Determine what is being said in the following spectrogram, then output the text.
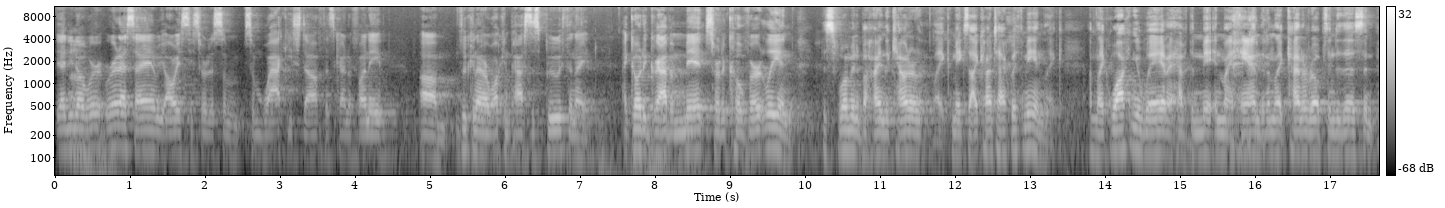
Yeah, and you Um, know, we're, we're at SIA and we always see sort of some, some wacky stuff that's kind of funny. Um, Luke and I are walking past this booth and I, I go to grab a mint sort of covertly and this woman behind the counter like makes eye contact with me and like I'm like walking away and I have the mint in my hand and I'm like kind of roped into this and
